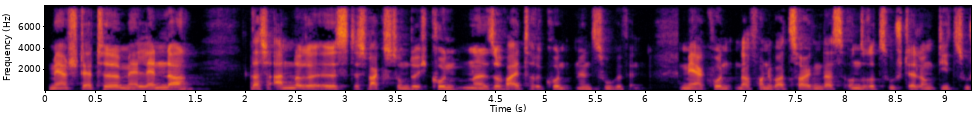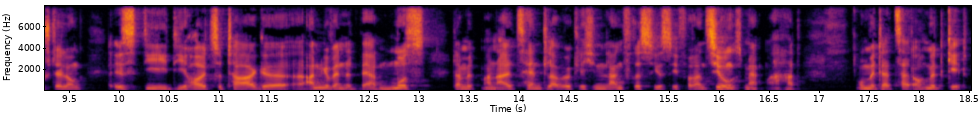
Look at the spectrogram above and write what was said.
mehr Städte, mehr Länder. Das andere ist das Wachstum durch Kunden, also weitere Kunden hinzugewinnen. Mehr Kunden davon überzeugen, dass unsere Zustellung die Zustellung ist, die, die heutzutage äh, angewendet werden muss, damit man als Händler wirklich ein langfristiges Differenzierungsmerkmal hat und mit der Zeit auch mitgeht.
